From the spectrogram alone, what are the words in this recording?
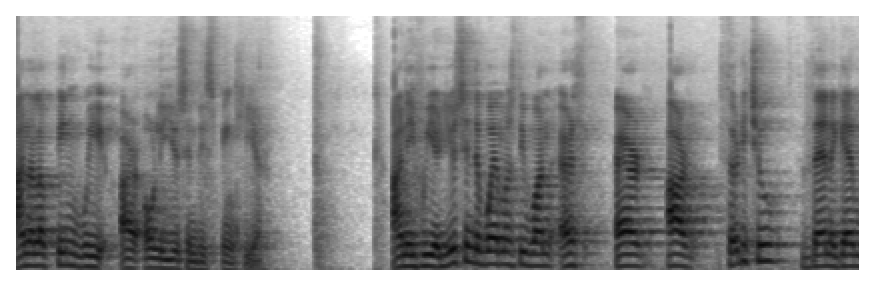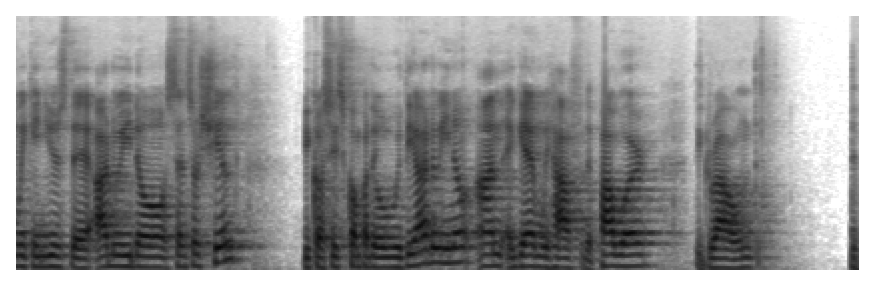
analog pin, we are only using this pin here. And if we are using the Wemos D1 R32, then again we can use the Arduino sensor shield because it's compatible with the Arduino. And again we have the power, the ground, the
